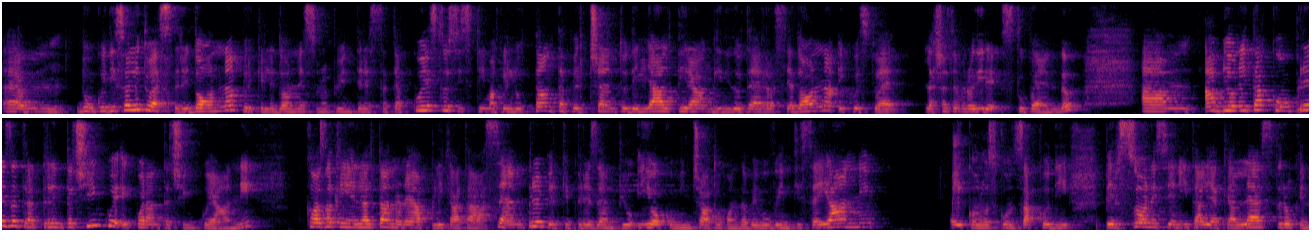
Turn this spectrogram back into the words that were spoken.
um, dunque di solito essere donna, perché le donne sono più interessate a questo, si stima che l'80% degli alti ranghi di doTERRA sia donna e questo è, lasciatemelo dire, stupendo. Um, abbia un'età compresa tra 35 e 45 anni, cosa che in realtà non è applicata sempre, perché per esempio io ho cominciato quando avevo 26 anni, e conosco un sacco di persone sia in Italia che all'estero che,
